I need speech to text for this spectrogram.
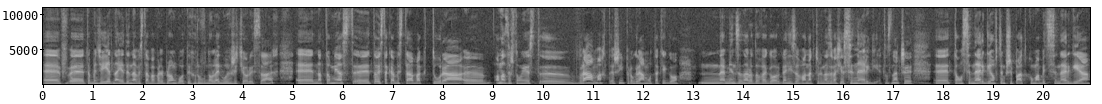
E, w- e, To będzie jedna, jedyna wystawa w Elblągu o tych równoległych życiorysach. E, Natomiast e, to jest taka wystawa, która, e, ona zresztą jest e, w ramach też i programu takiego mm, międzynarodowego organizowana, który nazywa się Synergie. To znaczy e, tą synergią w tym przypadku ma być synergia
